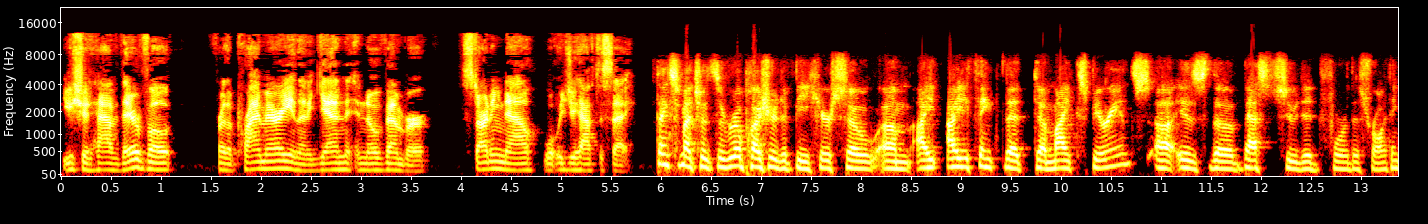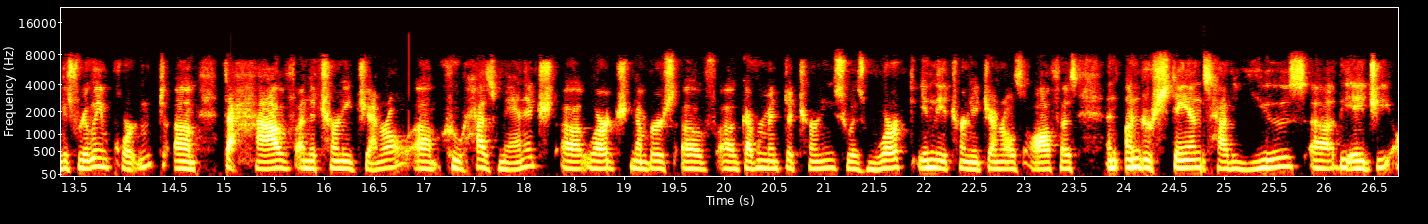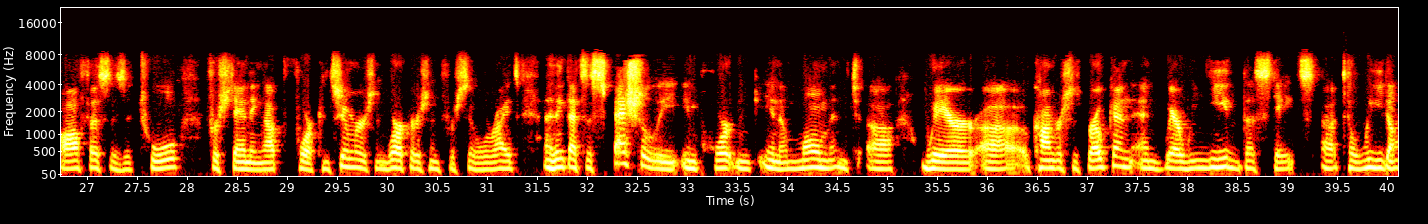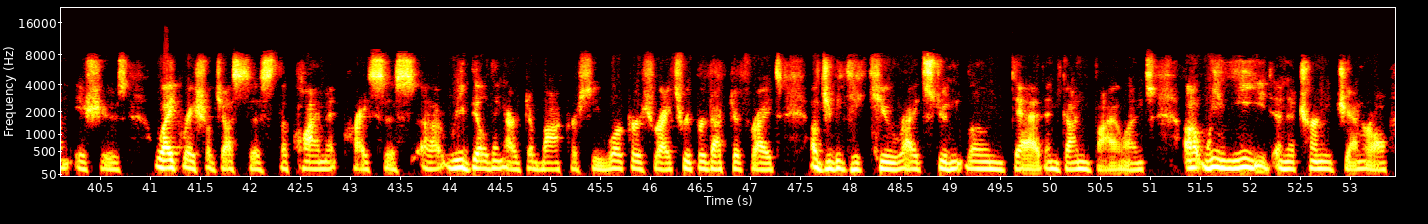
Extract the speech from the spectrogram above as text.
you should have their vote for the primary and then again in November, starting now, what would you have to say? Thanks so much. It's a real pleasure to be here. So um, I, I think that uh, my experience uh, is the best suited for this role. I think it's really important um, to have an attorney general um, who has managed uh, large numbers of uh, government attorneys, who has worked in the attorney general's office and understands how to use uh, the AG office as a tool for standing up for consumers and workers and for civil rights. And I think that's especially important in a moment uh, uh, Congress is broken and where we need the states uh, to lead on issues like racial justice, the climate crisis, uh, rebuilding our democracy, workers' rights, reproductive rights, LGBTQ rights, student loan debt, and gun violence. Uh, we need an attorney general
